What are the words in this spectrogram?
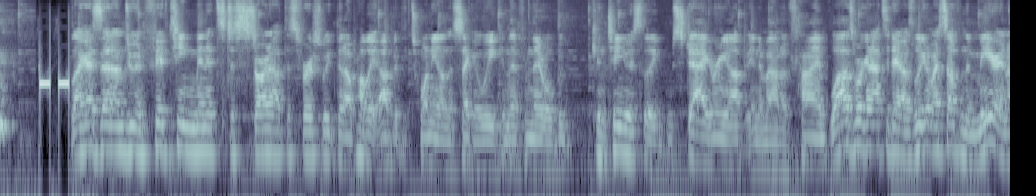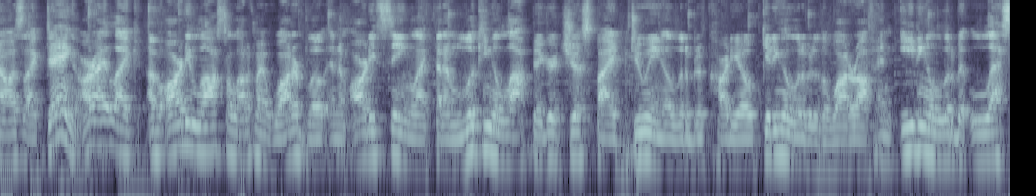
like I said, I'm doing 15 minutes to start out this first week, then I'll probably up it to 20 on the second week, and then from there we'll be continuously staggering up in amount of time. While I was working out today, I was looking at myself in the mirror and I was like, dang, all right, like I've already lost a lot of my water bloat and I'm already seeing like that I'm looking a lot bigger just by doing a little bit of cardio, getting a little bit of the water off and eating a little bit less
